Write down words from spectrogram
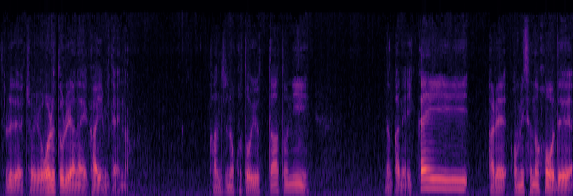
それでちょ、汚れとるやないかい、みたいな感じのことを言った後に、なんかね、一回、あれ、お店の方で、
